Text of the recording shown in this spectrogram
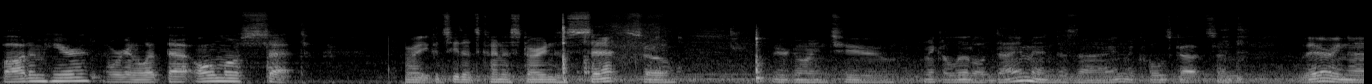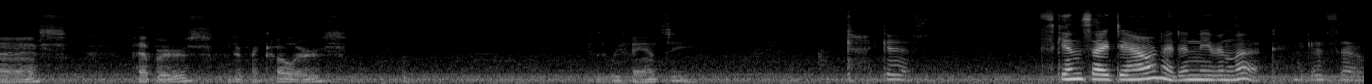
bottom here, and we're gonna let that almost set. All right, you can see that's kind of starting to set, so we're going to make a little diamond design. Nicole's got some very nice peppers, different colors. Because we fancy. I guess. Skin side down? I didn't even look. I guess so.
